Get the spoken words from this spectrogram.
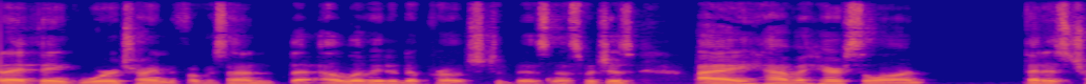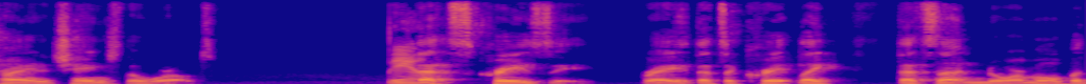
And I think we're trying to focus on the elevated approach to business, which is I have a hair salon that is trying to change the world. Bam. That's crazy, right? That's a cra- like that's not normal, but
